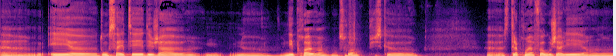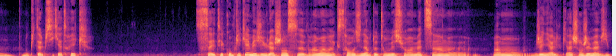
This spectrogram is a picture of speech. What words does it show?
Euh, et euh, donc ça a été déjà euh, une, épreuve hein, en soi, puisque c'était la première fois où j'allais en, hôpital psychiatrique. Ça a été compliqué, mais j'ai eu la chance vraiment extraordinaire de tomber sur un médecin vraiment génial, qui a changé ma vie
